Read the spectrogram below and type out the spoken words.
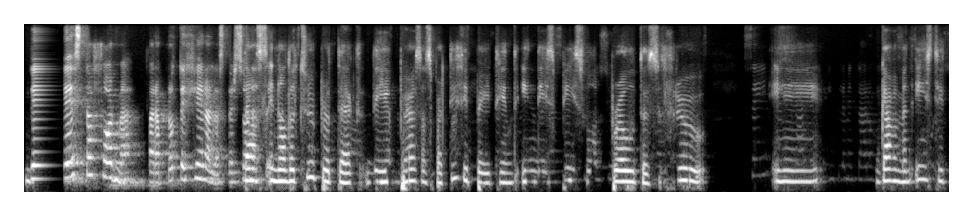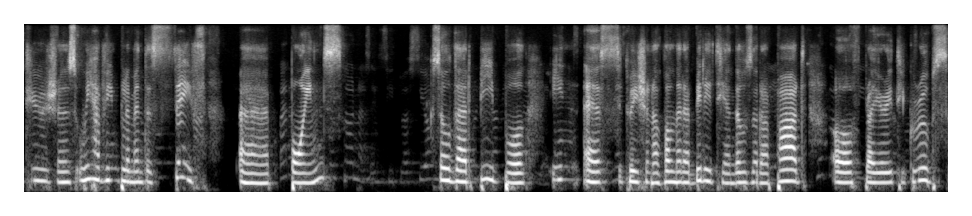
De esta forma, para proteger a las personas Thus, in order to protect the persons participating in this peaceful protest through eh, government institutions, we have implemented safe uh, points so that people in a situation of vulnerability and those that are part of priority groups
